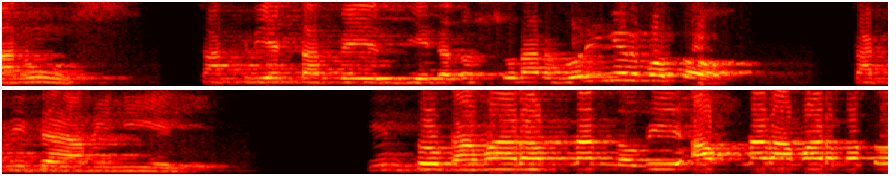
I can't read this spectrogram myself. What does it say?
মানুষ, চাকরি একটা পেয়েছি এটা তো সোনার হরিং এর মতো চাকরিটা আমি নিয়ে নিই। কিন্তু আমার আপনার নবী, আপনার আমার মতো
